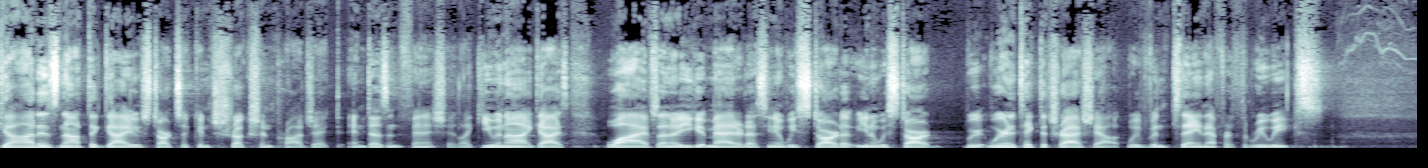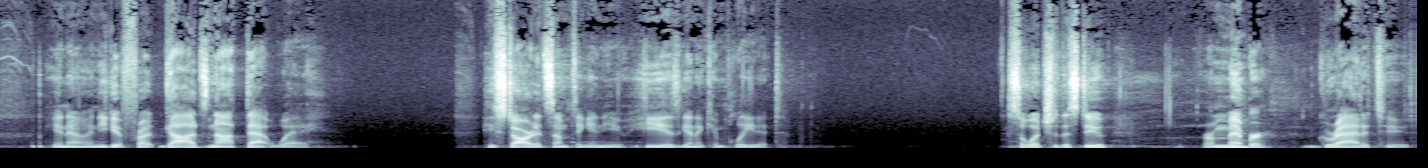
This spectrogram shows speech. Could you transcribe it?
God is not the guy who starts a construction project and doesn't finish it. Like you and I, guys, wives, I know you get mad at us. You know, we start, you know, we start, we're, we're going to take the trash out. We've been saying that for three weeks. You know, and you get, fr- God's not that way. He started something in you, He is going to complete it. So, what should this do? Remember, gratitude.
